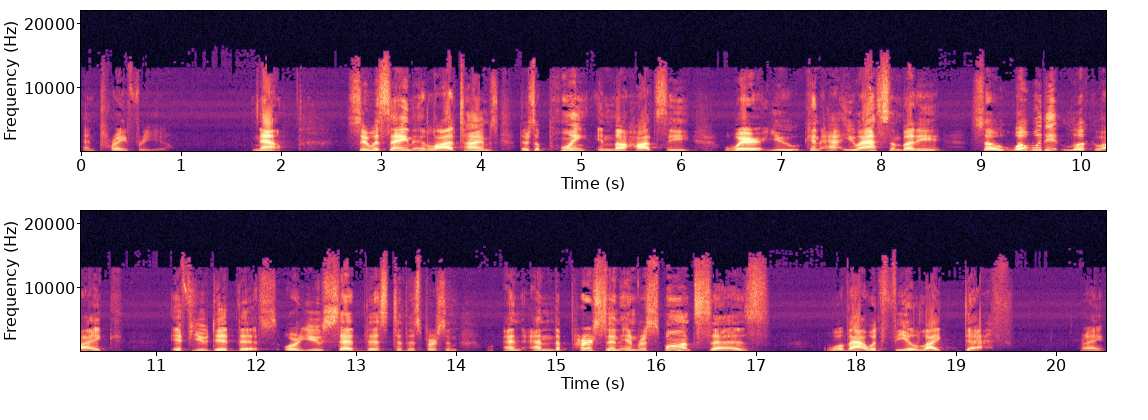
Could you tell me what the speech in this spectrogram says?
and pray for you. Now, Sue was saying that a lot of times there's a point in the hot seat where you can you ask somebody, so what would it look like if you did this or you said this to this person. And, and the person in response says, well, that would feel like death, right?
